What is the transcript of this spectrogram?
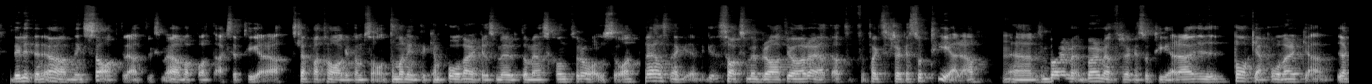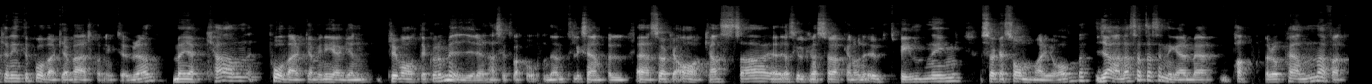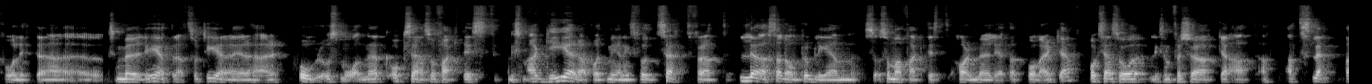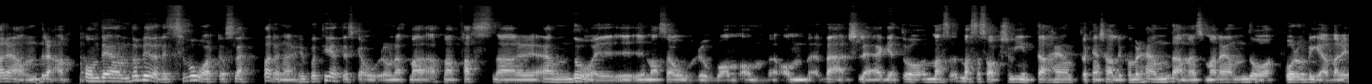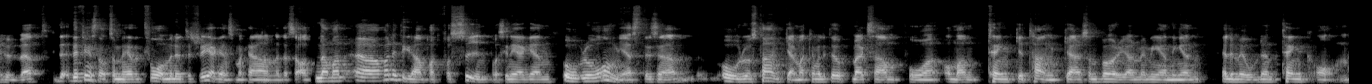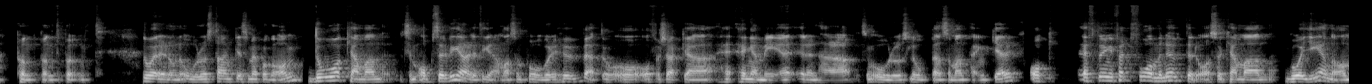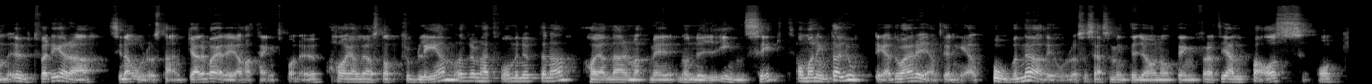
det är lite en övningssak det där, att liksom öva på att acceptera, släppa taget om sånt som man inte kan påverka, som är utom ens kontroll. Så. En sån sak som är bra att göra är att, att faktiskt försöka sortera. Mm. Eh, liksom börja, med, börja med att försöka sortera i vad kan jag påverka? Jag kan inte påverka världskonjunkturen men jag kan påverka min egen privatekonomi i den här situationen. Till exempel eh, söka a-kassa, jag skulle kunna söka någon utbildning, söka sommarjobb. Gärna sätta sig ner med papper och penna för att få lite liksom, möjligheter att sortera i det här orosmolnet och sen så faktiskt liksom agera på ett meningsfullt sätt för att lösa de problem som man faktiskt har en möjlighet att påverka. Och sen så liksom försöka att, att, att släppa det andra. Om det ändå blir väldigt svårt att släppa den här hypotetiska oron, att man, att man fastnar ändå i, i massa oro om, om, om världsläget och massa, massa saker som inte har hänt och kanske aldrig kommer hända men som man ändå går och vevar i huvudet. Det, det finns något som heter två minuters regeln som man kan använda sig av. När man övar lite grann på att få syn på sin egen oro oro och ångest, det sina orostankar. Man kan vara lite uppmärksam på om man tänker tankar som börjar med meningen eller med orden tänk om, punkt, punkt, punkt. Då är det någon orostanke som är på gång. Då kan man liksom observera lite grann vad som pågår i huvudet och, och, och försöka hänga med i den här liksom, oroslopen som man tänker. Och efter ungefär två minuter då så kan man gå igenom, utvärdera sina orostankar. Vad är det jag har tänkt på nu? Har jag löst något problem under de här två minuterna? Har jag närmat mig någon ny insikt? Om man inte har gjort det, då är det egentligen helt onödig oro så att säga, som inte gör någonting för att hjälpa oss. Och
